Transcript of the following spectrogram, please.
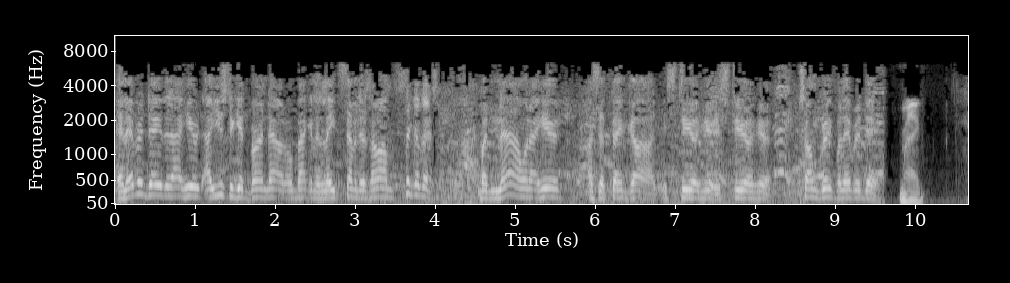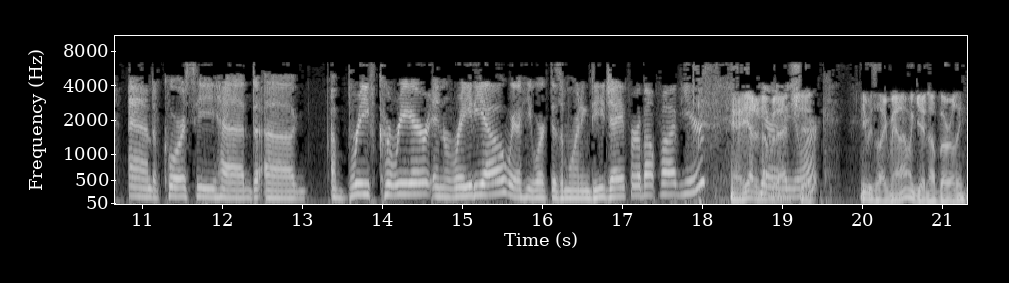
And every day that I hear it, I used to get burned out, oh, back in the late 70s, oh, I'm sick of this. But now when I hear it, I said, thank God, it's still here, it's still here. So I'm grateful every day. Right. And, of course, he had uh, a brief career in radio where he worked as a morning DJ for about five years. Yeah, he had enough of that New shit. York. He was like, man, I'm getting up early.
